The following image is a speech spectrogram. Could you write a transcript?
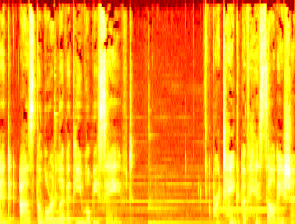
And as the Lord liveth, ye will be saved. Partake of his salvation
